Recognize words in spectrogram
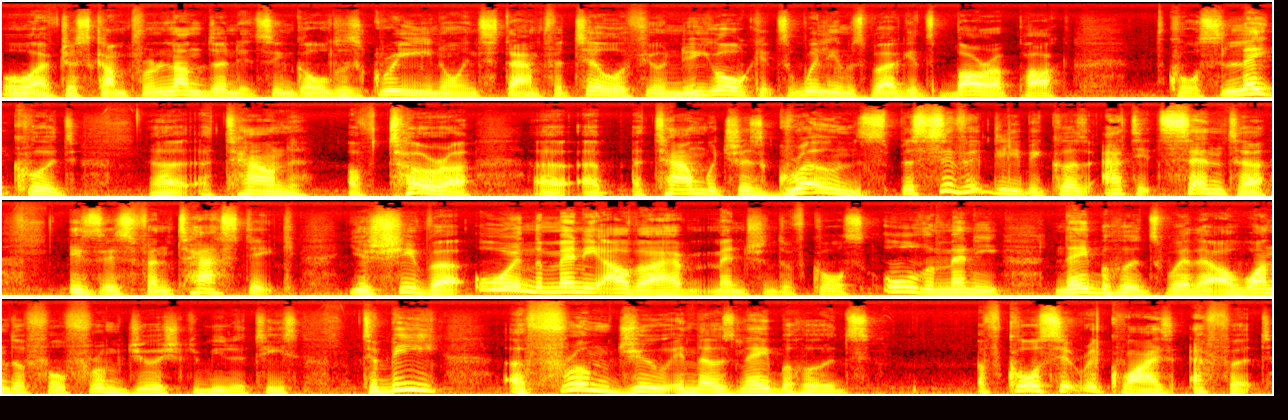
or I've just come from London, it's in Golders Green or in Stamford Hill. If you're in New York, it's Williamsburg, it's Borough Park, of course, Lakewood, uh, a town of Torah, uh, a, a, town which has grown specifically because at its center is this fantastic yeshiva, or in the many other, I haven't mentioned, of course, all the many neighborhoods where there are wonderful from Jewish communities. To be a from Jew in those neighborhoods, of course, it requires effort,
